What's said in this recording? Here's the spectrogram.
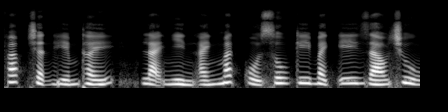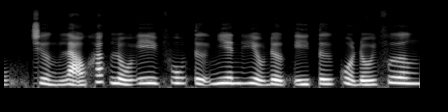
pháp trận hiếm thấy, lại nhìn ánh mắt của Suki Bạch Y giáo chủ, trưởng lão khắc lồ y phu tự nhiên hiểu được ý tứ của đối phương.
